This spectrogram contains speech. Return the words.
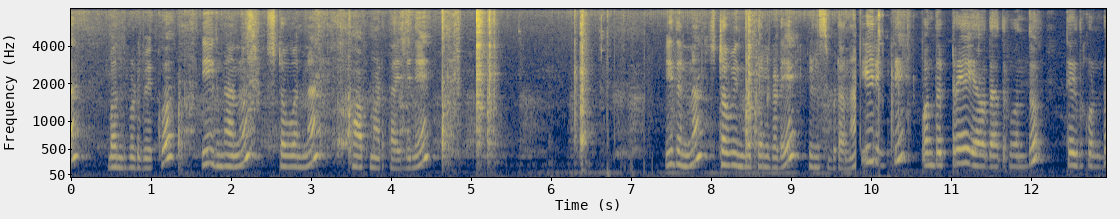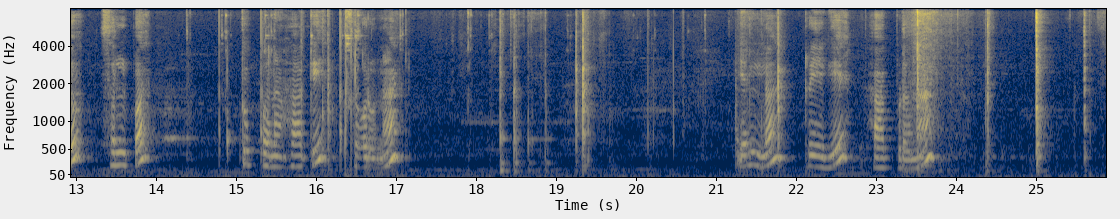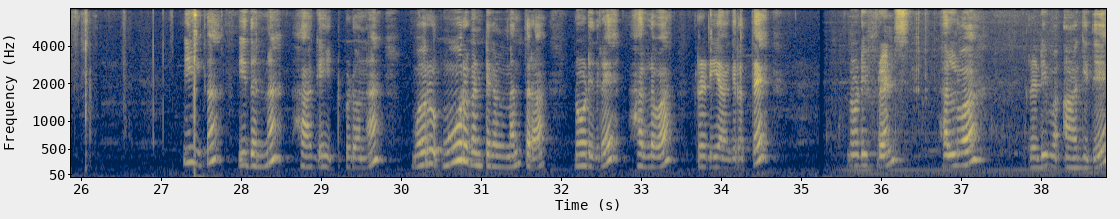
ಬಂದುಬಿಡಬೇಕು. ಈಗ ನಾನು ಸ್ಟವನ್ನು ಆಫ್ ಮಾಡ್ತಾ ಇದ್ದೀನಿ. ಇದನ್ನು ಸ್ಟವ್ವಿಂದ ಕೆಳಗಡೆ ಇಳಿಸ್ಬಿಡೋಣ. ಈ ರೀತಿ ಒಂದು ಟ್ರೇ ಯಾವುದಾದ್ರೂ ಒಂದು ತೆಗೆದುಕೊಂಡು ಸ್ವಲ್ಪ ತುಪ್ಪನ ಹಾಕಿ ಸವರೋಣ ಎಲ್ಲ ಟ್ರೇಗೆ ಹಾಕ್ಬಿಡೋಣ. ಈಗ ಇದನ್ನು ಹಾಗೆ ಇಟ್ಬಿಡೋಣ. ಮರು, ಮೂರು ಗಂಟೆಗಳ ನಂತರ ನೋಡಿದರೆ ಹಲ್ವ ರೆಡಿ ಆಗಿರುತ್ತೆ. ನೋಡಿ ಫ್ರೆಂಡ್ಸ್, ಹಲ್ವ ರೆಡಿ ಆಗಿದೆ.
